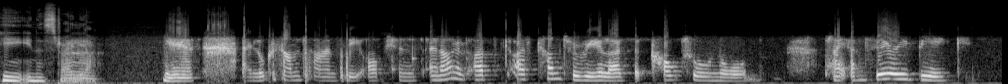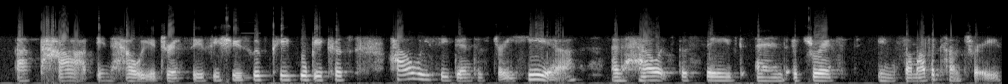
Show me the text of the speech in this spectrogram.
here in Australia. Mm. Yes, and look, sometimes the options, and I've, I've, I've come to realise that cultural norms play a very big uh, part in how we address these issues with people because how we see dentistry here and how it's perceived and addressed in some other countries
